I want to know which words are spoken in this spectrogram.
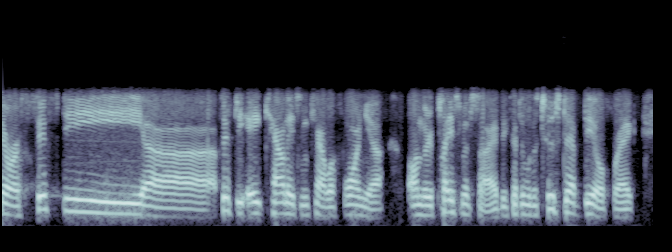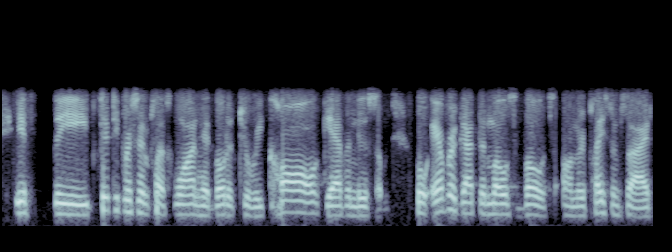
There are 50, uh, 58 counties in California on the replacement side because it was a two step deal, Frank. If the 50% plus one had voted to recall Gavin Newsom, whoever got the most votes on the replacement side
